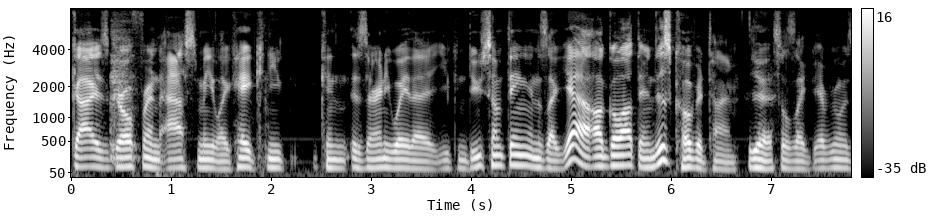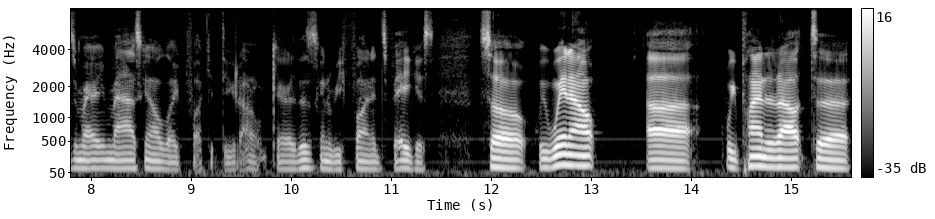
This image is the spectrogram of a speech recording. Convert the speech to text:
guy's girlfriend asked me like, "Hey, can you can is there any way that you can do something?" And it's like, "Yeah, I'll go out there." And this is COVID time. Yeah. So it's like everyone's wearing masks and I was like, "Fuck it, dude. I don't care. This is going to be fun. It's Vegas." So, we went out uh we planned it out to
